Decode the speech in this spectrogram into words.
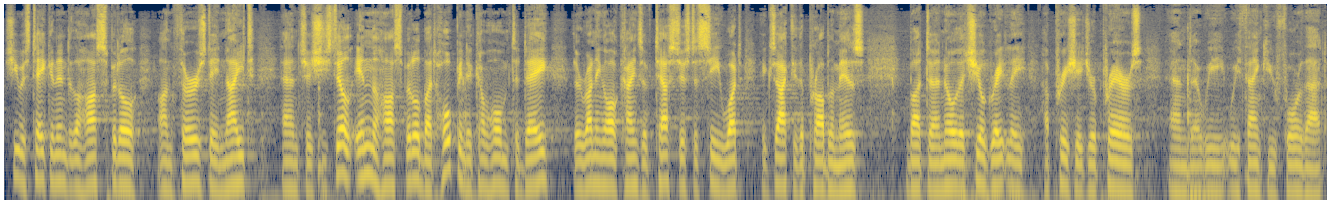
She was taken into the hospital on Thursday night, and she's still in the hospital, but hoping to come home today. They're running all kinds of tests just to see what exactly the problem is. But uh, know that she'll greatly appreciate your prayers, and uh, we, we thank you for that.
